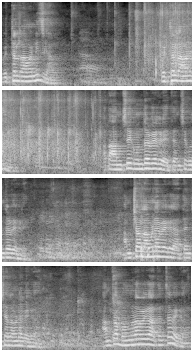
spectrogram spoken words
विठ्ठलरावांनीच गावं. विठ्ठलरावांनीच घ्यावं आता आमचे गोंधळ वेगळे त्यांचे गोंधळ वेगळे. आमच्या लावण्या वेगळ्या त्यांच्या लावण्या वेगळ्या. आमचा भोंगडा वेगळा त्यांचा वेगळा.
